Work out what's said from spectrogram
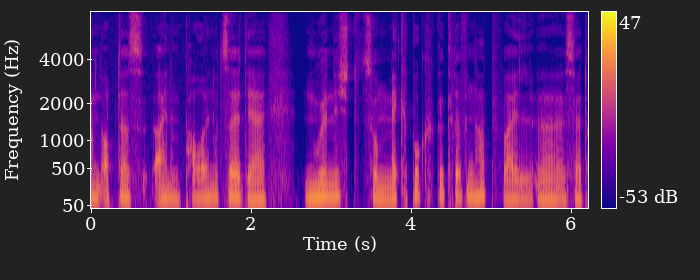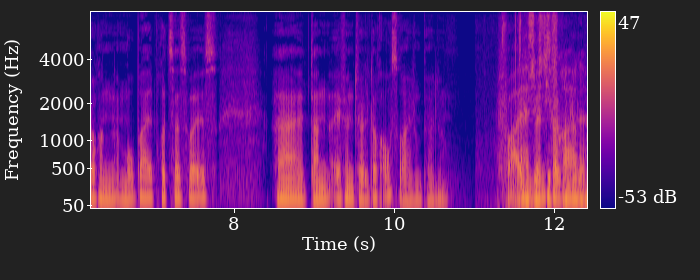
und ob das einem Power-Nutzer, der nur nicht zum MacBook gegriffen hat, weil äh, es ja doch ein Mobile-Prozessor ist, äh, dann eventuell doch ausreichen würde. Vor allem, wenn es halt,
